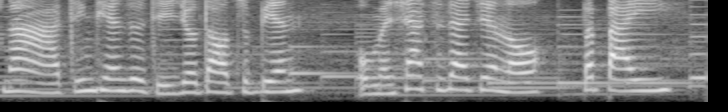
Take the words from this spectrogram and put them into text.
那今天这集就到这边。我们下次再见喽，拜拜。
